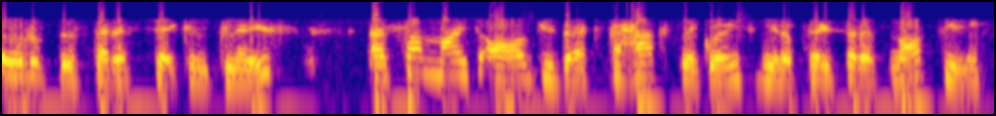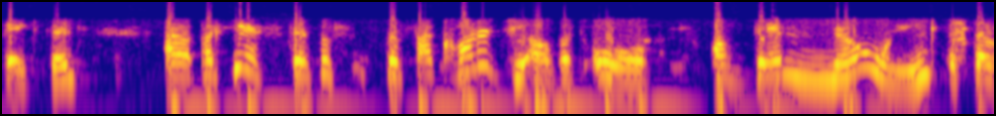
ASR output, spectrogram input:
all of this that has taken place. Uh, some might argue that perhaps they're going to be in a place that has not been affected. Uh, but yes, there's a, the psychology of it all, of them knowing that they're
